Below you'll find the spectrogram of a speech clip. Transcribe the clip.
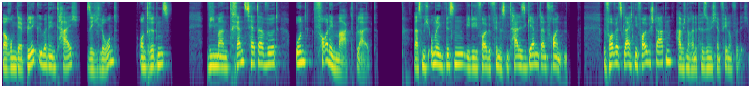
warum der Blick über den Teich sich lohnt. Und drittens, wie man Trendsetter wird und vor dem Markt bleibt. Lass mich unbedingt wissen, wie du die Folge findest und teile sie gerne mit deinen Freunden. Bevor wir jetzt gleich in die Folge starten, habe ich noch eine persönliche Empfehlung für dich.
